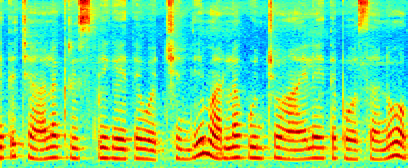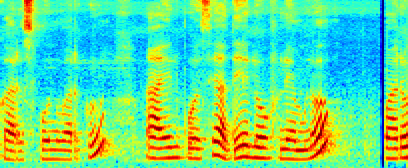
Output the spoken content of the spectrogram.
అయితే చాలా క్రిస్పీగా అయితే వచ్చింది. మరలా కొంచెం ఆయిల్ అయితే పోసాను ఒక అర స్పూన్ వరకు. ఆయిల్ పోసి అదే లో ఫ్లేమ్లో మరో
